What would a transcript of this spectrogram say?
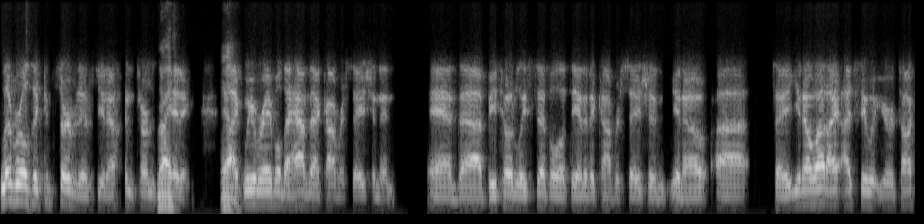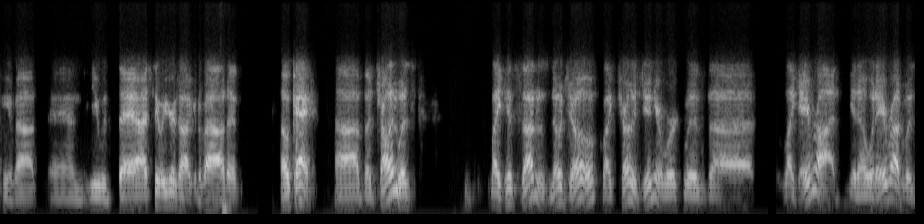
liberals and conservatives you know in terms of right. hitting yeah. like we were able to have that conversation and and uh, be totally civil at the end of the conversation you know uh, say, you know what, I, I see what you're talking about. And he would say, I see what you're talking about. And okay. Uh, but Charley was like his son was no joke. Like Charley Jr. worked with uh, like A Rod, you know, when A Rod was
